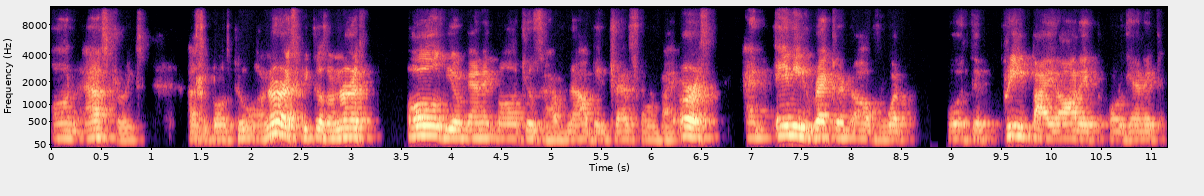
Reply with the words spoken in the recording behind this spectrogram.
on asteroids as opposed to on earth because on earth all the organic molecules have now been transformed by earth and any record of what what the prebiotic organic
